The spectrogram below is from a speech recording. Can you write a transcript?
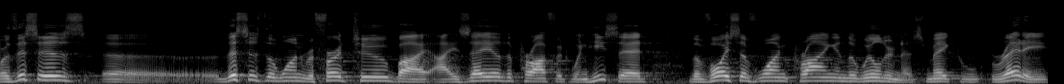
For this is, uh, this is the one referred to by Isaiah the prophet when he said, the voice of one crying in the wilderness, make ready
